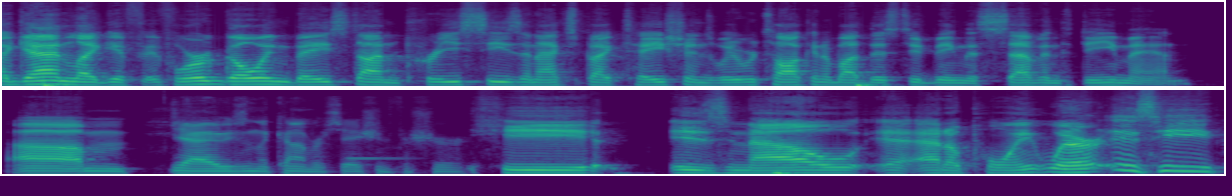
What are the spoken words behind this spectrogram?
again, like if, if we're going based on preseason expectations, we were talking about this dude being the seventh D man. Um, yeah, he was in the conversation for sure. He is now at a point where is he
